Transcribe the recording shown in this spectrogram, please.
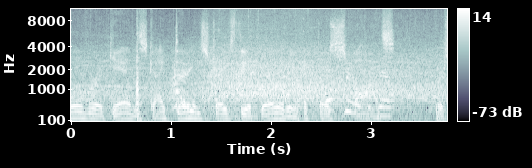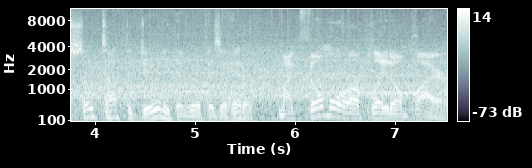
over again, this guy demonstrates the ability to hit those spots. They're so tough to do anything with as a hitter. Mike Fillmore, our plate umpire.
